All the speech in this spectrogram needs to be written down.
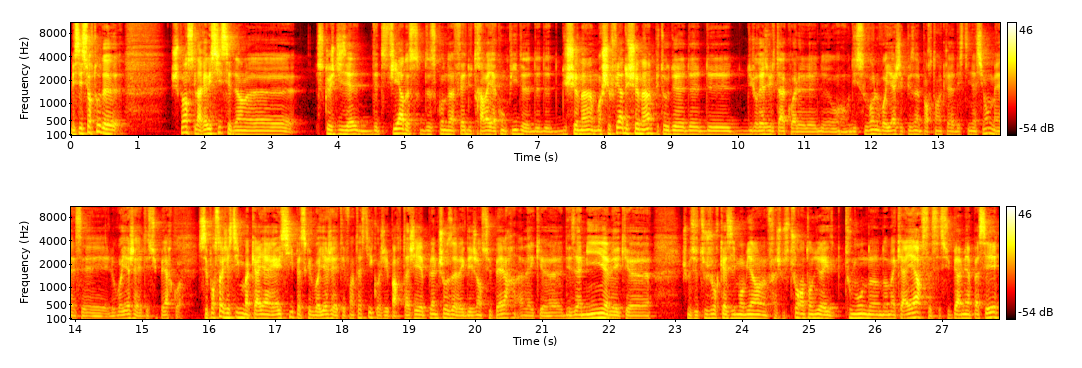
Mais c'est surtout de, je pense que la réussite c'est dans le ce que je disais, d'être fier de ce, qu'on a fait, du travail accompli, du chemin. Moi, je suis fier du chemin plutôt que du résultat. Quoi. On dit souvent le voyage est plus important que la destination, mais le voyage a été super. quoi. C'est pour ça que j'estime ma carrière réussie, parce que le voyage a été fantastique. J'ai partagé plein de choses avec des gens super, avec euh, des amis, avec... Euh, je me suis toujours quasiment bien... Enfin, je me suis toujours entendu avec tout le monde dans ma carrière. Ça s'est super bien passé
